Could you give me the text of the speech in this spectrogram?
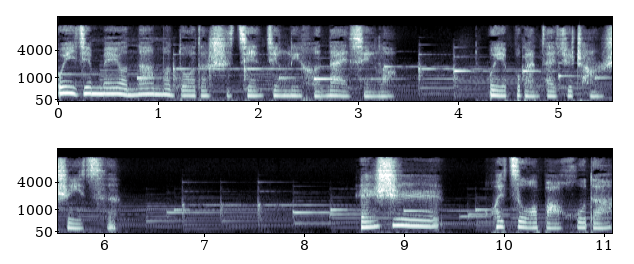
我已经没有那么多的时间、精力和耐心了，我也不敢再去尝试一次。人是会自我保护的，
